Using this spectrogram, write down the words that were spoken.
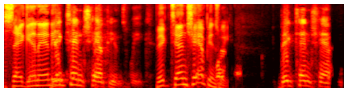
Say again, Andy. Big Ten Champions Week. Big Ten Champions Week. Big Ten Champions.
